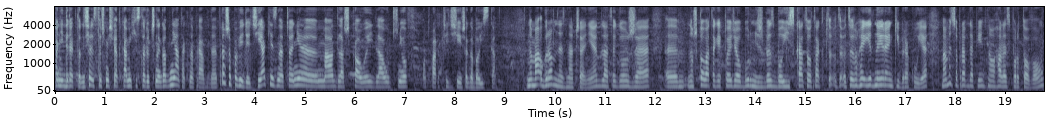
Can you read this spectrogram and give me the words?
Pani dyrektor, dzisiaj jesteśmy świadkami historycznego dnia tak naprawdę. Proszę powiedzieć, jakie znaczenie ma dla szkoły i dla uczniów otwarcie dzisiejszego boiska? No ma ogromne znaczenie, dlatego że no szkoła, tak jak powiedział burmistrz, bez boiska to tak to, to, trochę jednej ręki brakuje. Mamy co prawda piękną halę sportową,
